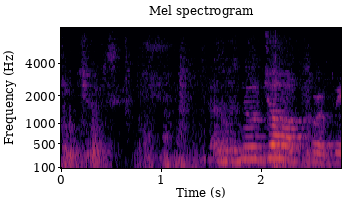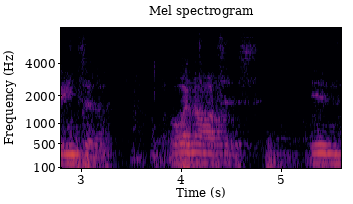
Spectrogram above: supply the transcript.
teachers. There was no job for a painter or an artist in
